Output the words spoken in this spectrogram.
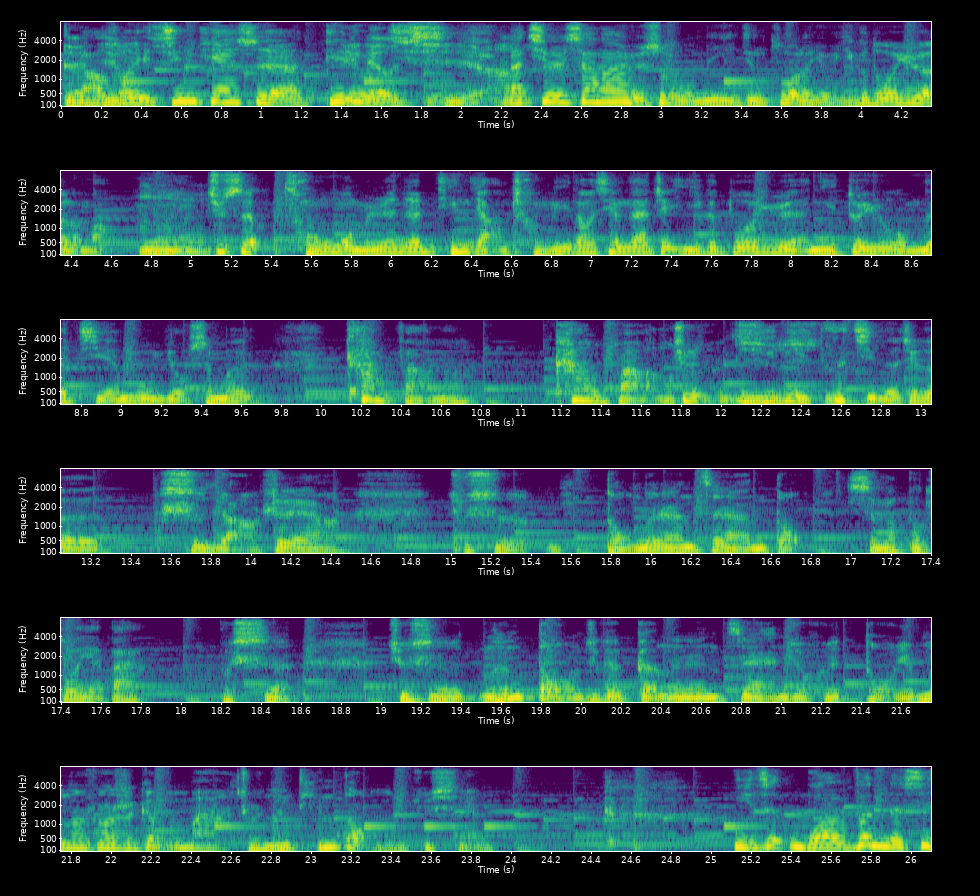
对然后所以今天是第第六期。期啊那其实相当于是我们已经做了有一个多月了嘛。嗯就是从我们认真听讲成立到现在这一个多月，你对于我们的节目有什么看法吗？看法嘛，就以你自己的这个视角是对啊吧，就是懂的人自然懂，什么不做也罢。不是，就是能懂这个梗的人自然就会懂，也不能说是梗吧，就是能听懂就行。你这我问的是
